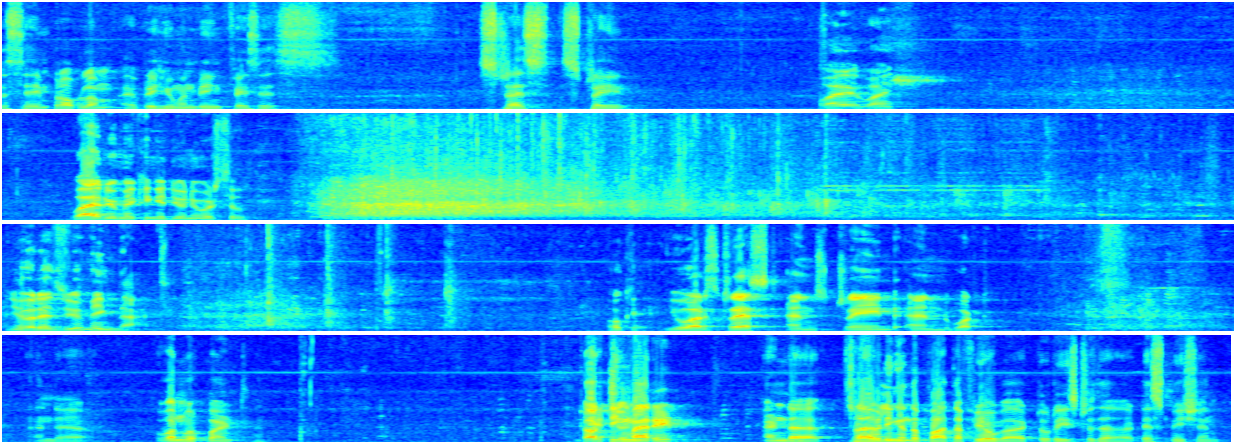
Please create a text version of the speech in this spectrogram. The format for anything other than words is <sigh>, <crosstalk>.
the same problem every human being faces stress, strain. Why, why? Why are you making it universal? You are assuming that. Okay, you are stressed and strained and what? And uh, one more point. Torture. Getting married and uh, traveling in the path of yoga to reach to the destination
